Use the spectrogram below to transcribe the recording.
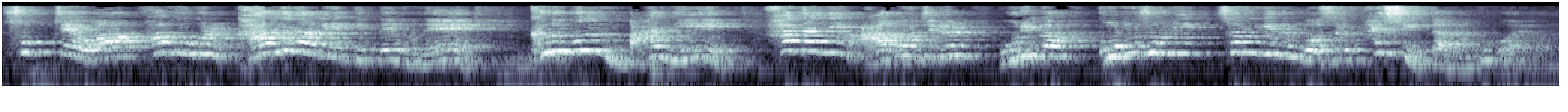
속죄와 화목을 가능하게 했기 때문에 그분만이 하나님 아버지를 우리가 공손히 섬기는 것을 할 수 있다라는 거예요.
